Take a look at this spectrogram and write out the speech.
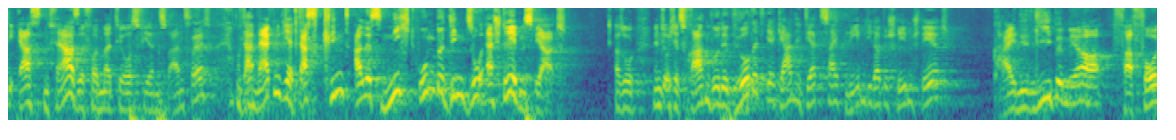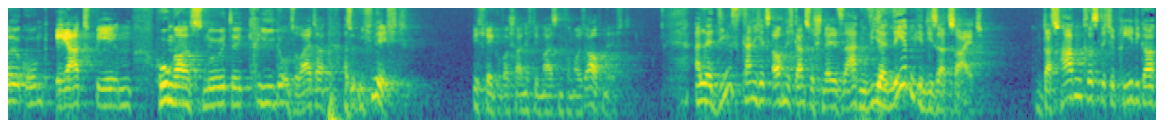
die ersten Verse von Matthäus 24. Und da merken wir, das klingt alles nicht unbedingt so erstrebenswert. Also, wenn ich euch jetzt fragen würde, würdet ihr gerne in der Zeit leben, die da beschrieben steht? Keine Liebe mehr, Verfolgung, Erdbeben, Hungersnöte, Kriege und so weiter. Also ich nicht. Ich denke wahrscheinlich die meisten von euch auch nicht. Allerdings kann ich jetzt auch nicht ganz so schnell sagen, wir leben in dieser Zeit. Und das haben christliche Prediger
